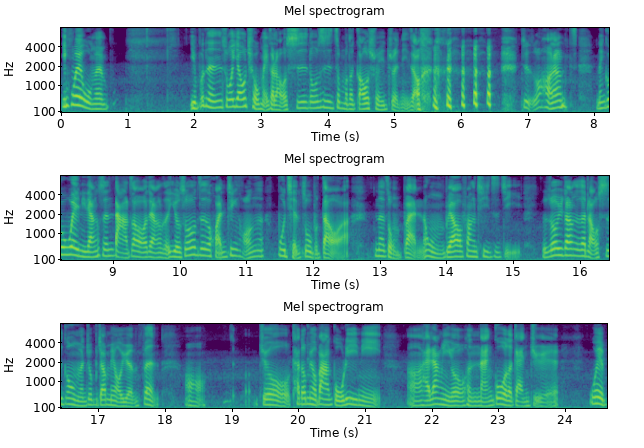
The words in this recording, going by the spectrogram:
因为我们也不能说要求每个老师都是这么的高水准，你知道吗？就是说好像能够为你量身打造这样子，有时候这个环境好像目前做不到啊，那怎么办？那我们不要放弃自己。有时候遇到那个老师跟我们就比较没有缘分哦，就他都没有办法鼓励你，呃，还让你有很难过的感觉。我也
